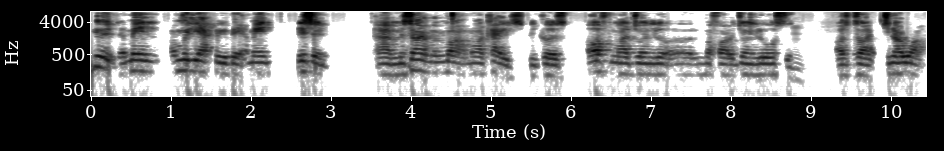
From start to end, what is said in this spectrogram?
good. I mean, I'm really happy with it. I mean, listen, um, there's something right in my case because after my Law- uh, my with Johnny Lawson, Mm. I was like, do you know what?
